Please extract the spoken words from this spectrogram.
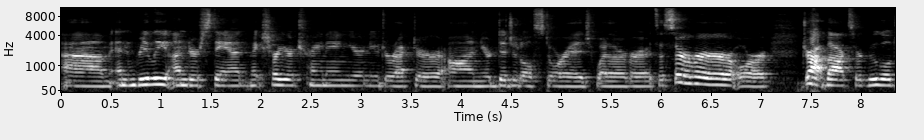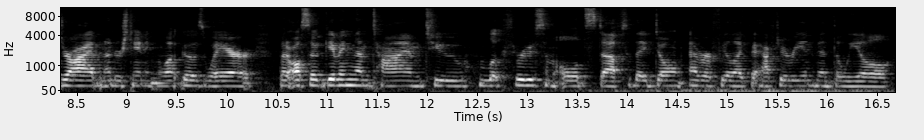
um, and really understand, make sure you're training your new director on your digital storage, whether it's a server or Dropbox or Google Drive, and understanding what goes where, but also giving them time to look through some old stuff so they don't ever feel like they have to reinvent the wheel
